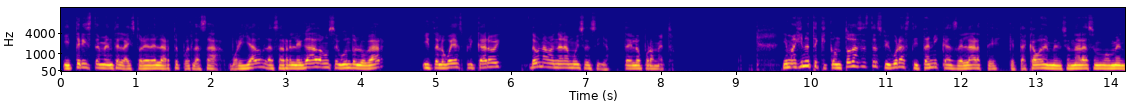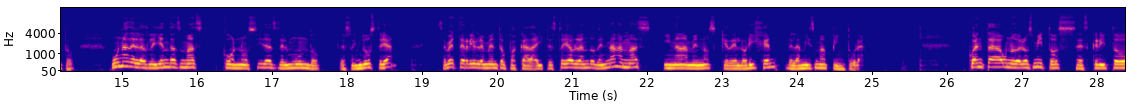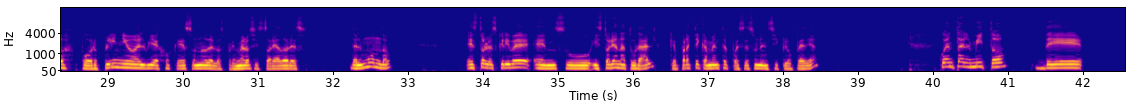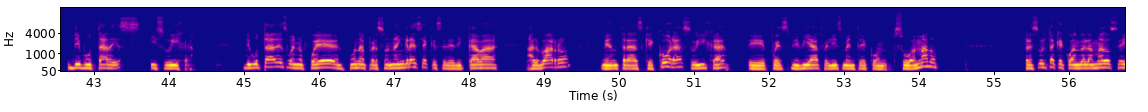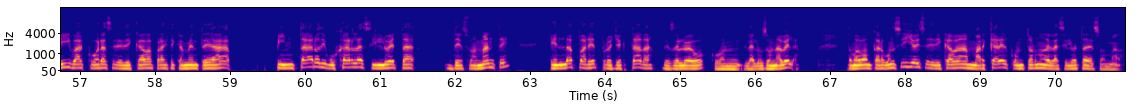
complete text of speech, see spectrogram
y tristemente la historia del arte pues las ha borillado, las ha relegado a un segundo lugar y te lo voy a explicar hoy de una manera muy sencilla, te lo prometo. Imagínate que con todas estas figuras titánicas del arte que te acabo de mencionar hace un momento, una de las leyendas más conocidas del mundo, de su industria, se ve terriblemente opacada y te estoy hablando de nada más y nada menos que del origen de la misma pintura. Cuenta uno de los mitos escrito por Plinio el Viejo, que es uno de los primeros historiadores del mundo, esto lo escribe en su Historia Natural, que prácticamente pues es una enciclopedia. Cuenta el mito de Dibutades y su hija. Dibutades, bueno, fue una persona en Grecia que se dedicaba al barro, mientras que Cora, su hija, eh, pues vivía felizmente con su amado. Resulta que cuando el amado se iba, Cora se dedicaba prácticamente a pintar o dibujar la silueta de su amante en la pared proyectada, desde luego, con la luz de una vela. Tomaba un carboncillo y se dedicaba a marcar el contorno de la silueta de su amado.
